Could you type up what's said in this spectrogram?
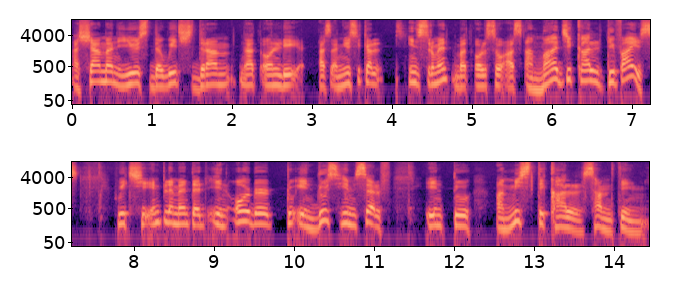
a shaman used the witch drum not only as a musical instrument but also as a magical device which he implemented in order to induce himself into a mystical something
